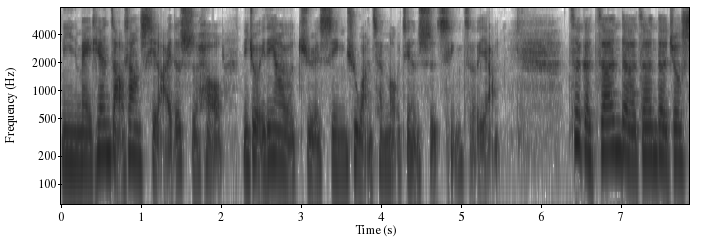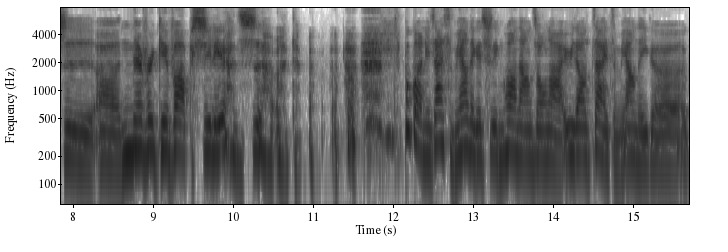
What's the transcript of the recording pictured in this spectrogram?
你每天早上起来的时候，你就一定要有决心去完成某件事情。这样，这个真的真的就是呃，Never Give Up 系列很适合的。不管你在什么样的一个情况当中啦，遇到再怎么样的一个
